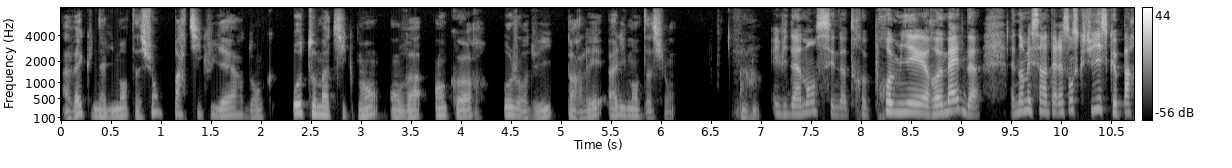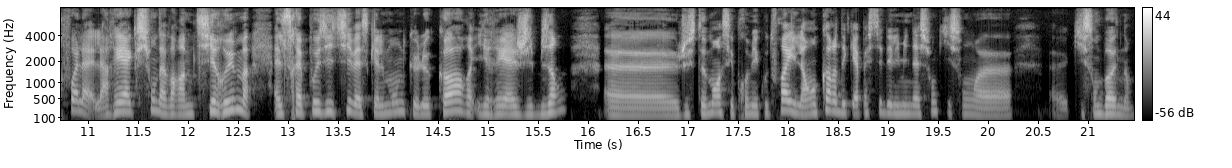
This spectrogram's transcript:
avec une alimentation particulière. Donc automatiquement, on va encore aujourd'hui parler alimentation. Bah, mmh évidemment, c'est notre premier remède. Non, mais c'est intéressant ce que tu dis, parce que parfois la, réaction d'avoir un petit rhume, elle serait positive. Est-ce qu'elle montre que le corps il réagit bien euh, justement à ses premiers coups de froid? Il a encore des capacités d'élimination qui sont euh, qui sont bonnes.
